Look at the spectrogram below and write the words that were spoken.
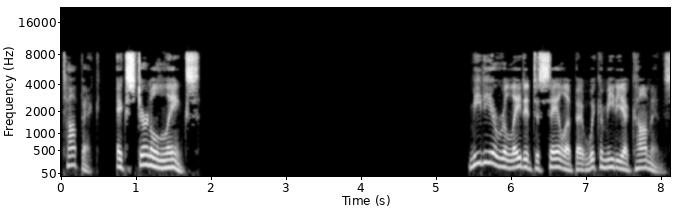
Topic. External links Media related to Salep at Wikimedia Commons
